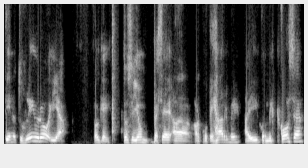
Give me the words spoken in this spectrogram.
tienes tus libros y ya. Ok, entonces yo empecé a, a cotejarme ahí con mis cosas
